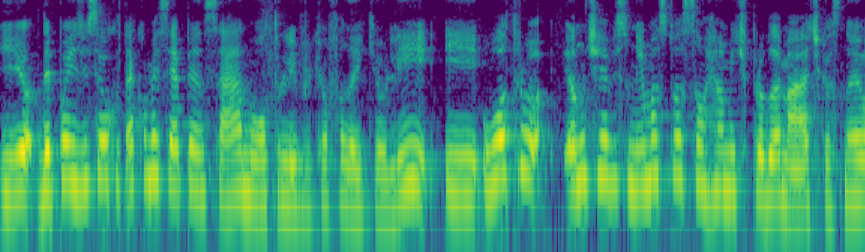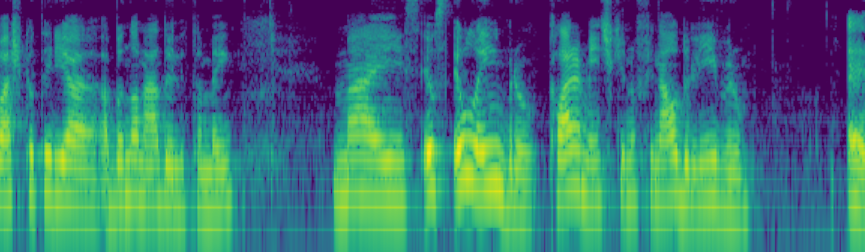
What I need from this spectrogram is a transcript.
E eu- depois disso eu até comecei a pensar no outro livro que eu falei que eu li, e o outro eu não tinha visto nenhuma situação realmente problemática, senão eu acho que eu teria abandonado ele também. Mas eu, eu lembro claramente que no final do livro, é,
